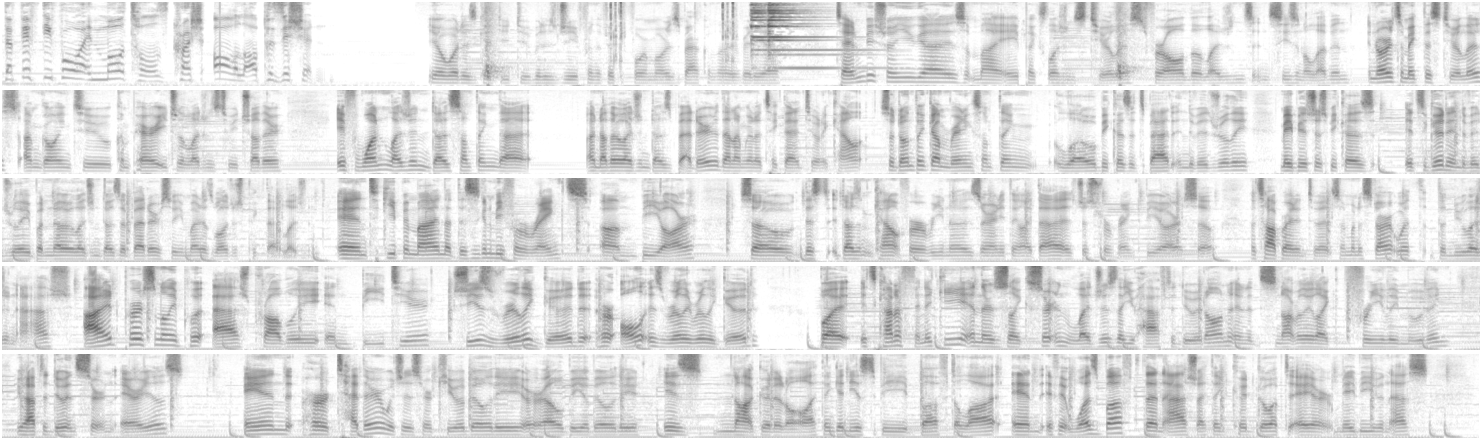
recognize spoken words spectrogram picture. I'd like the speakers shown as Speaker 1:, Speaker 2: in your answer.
Speaker 1: The 54 Immortals crush all opposition.
Speaker 2: Yo, what is good YouTube? It is G from the 54 Immortals back with another video. Today I'm going to be showing you guys my Apex Legends tier list for all the legends in Season 11. In order to make this tier list, I'm going to compare each of the legends to each other. If one legend does something that another legend does better, then I'm going to take that into an account. So don't think I'm rating something low because it's bad individually. Maybe it's just because it's good individually, but another legend does it better, so you might as well just pick that legend. And to keep in mind that this is going to be for ranked um, BR, so this it doesn't count for arenas or anything like that, it's just for ranked BR, so let's hop right into it. So I'm going to start with the new legend Ash. I'd personally put Ash probably in B tier. She's really good. Her ult is really, really good, but it's kind of finicky and there's like certain ledges that you have to do it on and it's not really like freely moving. You have to do it in certain areas and her tether which is her q ability or lb ability is not good at all i think it needs to be buffed a lot and if it was buffed then Ash i think could go up to a or maybe even s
